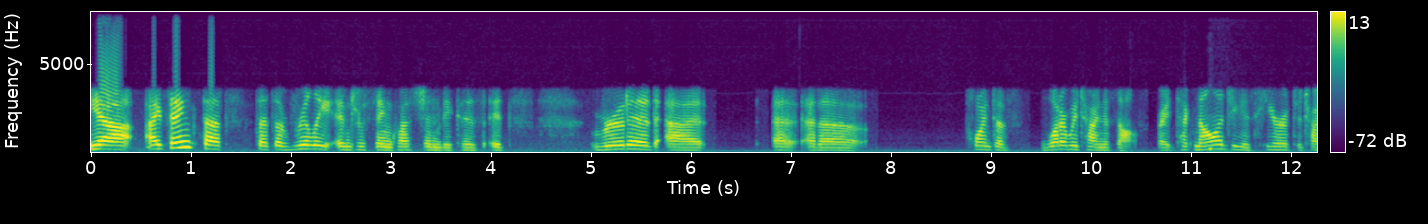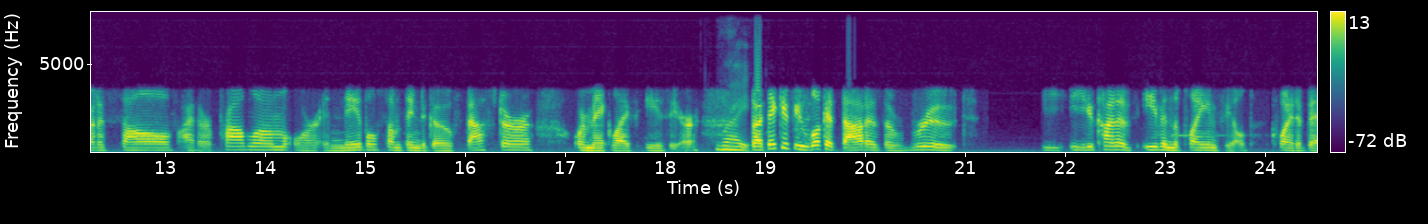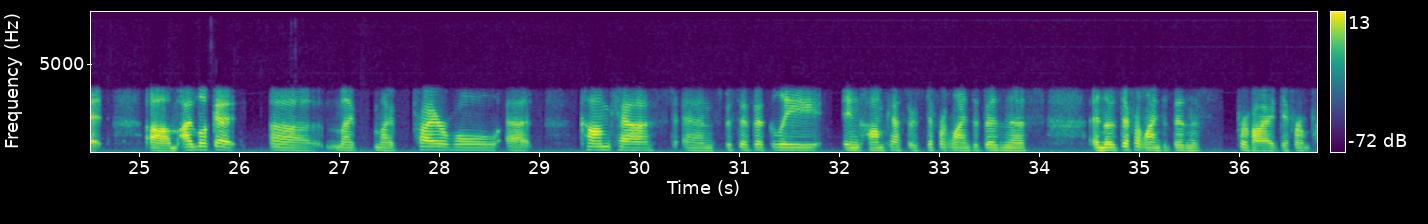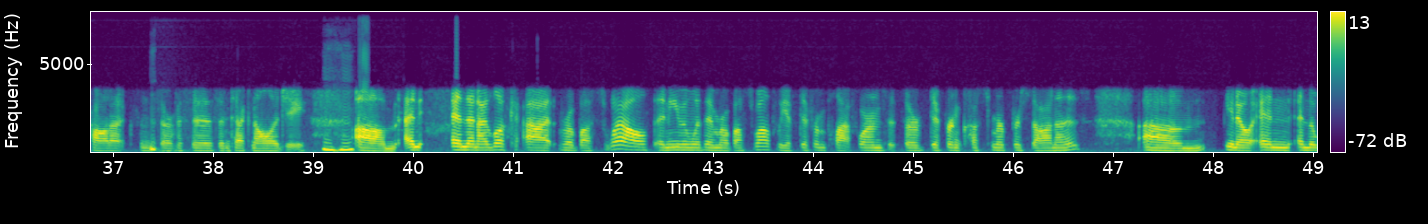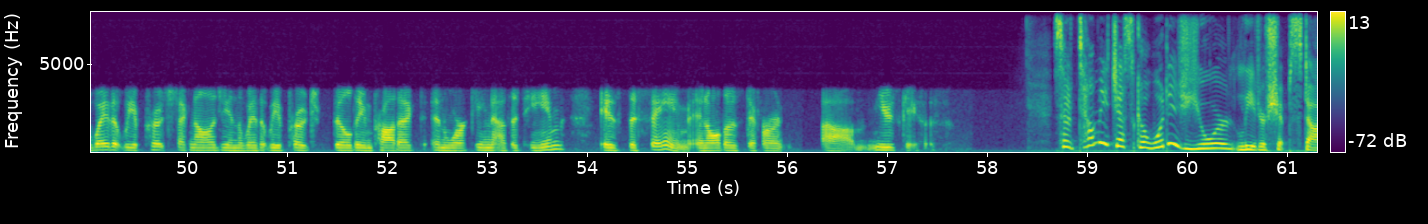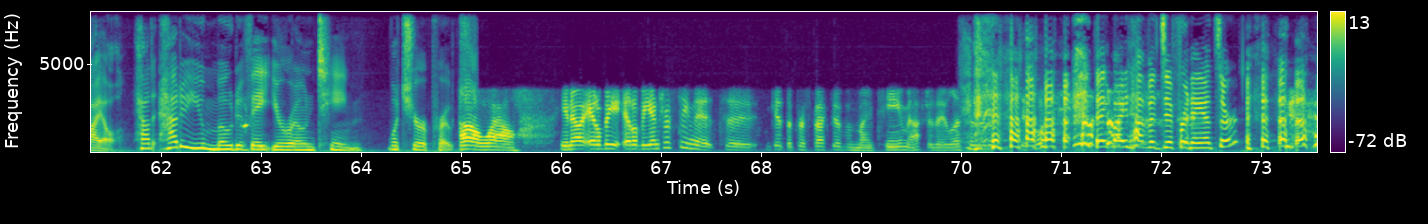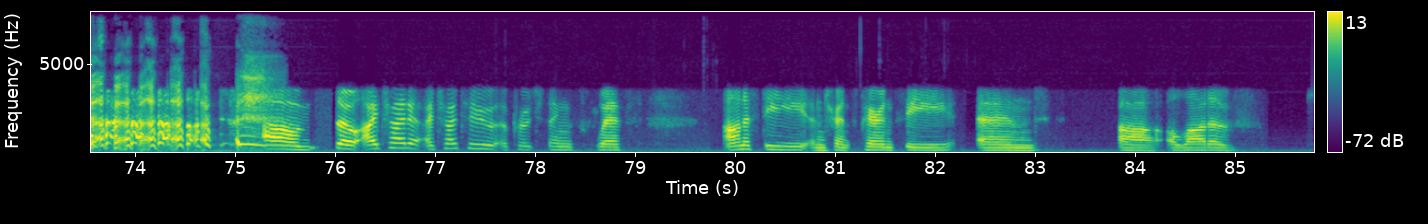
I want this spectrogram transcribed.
Yeah i think that's that's a really interesting question because it's rooted at at, at a point of what are we trying to solve right? Technology is here to try to solve either a problem or enable something to go faster or make life easier. Right. So I think if you look at that as a route, you, you kind of even the playing field quite a bit. Um, I look at uh, my my prior role at Comcast, and specifically in Comcast, there's different lines of business, and those different lines of business provide different products and services and technology. Mm-hmm. Um, and and then I look at Robust Wealth, and even within Robust Wealth, we have different platforms that serve different customer personas. Um, you know, and and the way that we approach technology and the way that we approach building product and working as a team is the same in all those different um, use cases. So tell me, Jessica, what is your leadership style? How how do you motivate your own team? What's your approach? Oh wow, you know, it'll be it'll be interesting to, to get the perspective of my team after they listen to this too. they might have a different answer. um, so I try to I try to approach things with honesty and transparency and uh, a lot of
